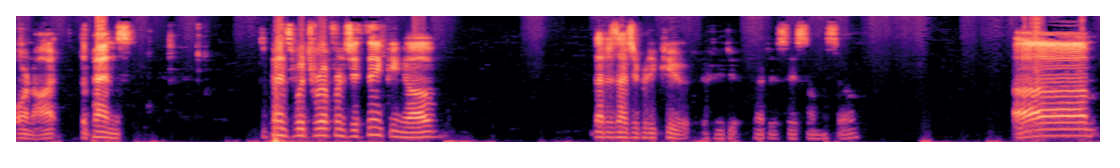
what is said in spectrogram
Or not. Depends. Depends which reference you're thinking of. That is actually pretty cute, if you do, if I do say something, so myself. Um...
